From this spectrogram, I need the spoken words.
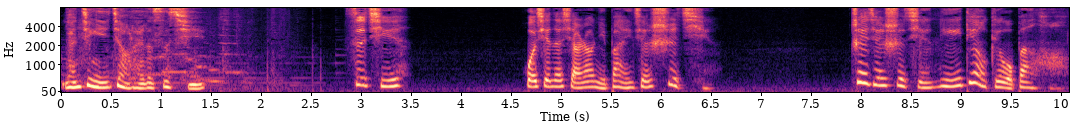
蓝静怡叫来了思琪。子琪，我现在想让你办一件事情。这件事情你一定要给我办好。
